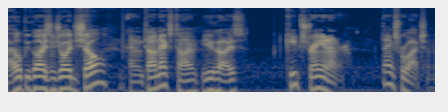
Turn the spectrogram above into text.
I hope you guys enjoyed the show. And until next time, you guys keep straying on her. Thanks for watching.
